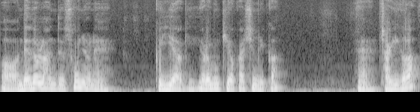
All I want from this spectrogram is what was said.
어, 네덜란드 소년의 그 이야기 여러분 기억하십니까? 예, 자기가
